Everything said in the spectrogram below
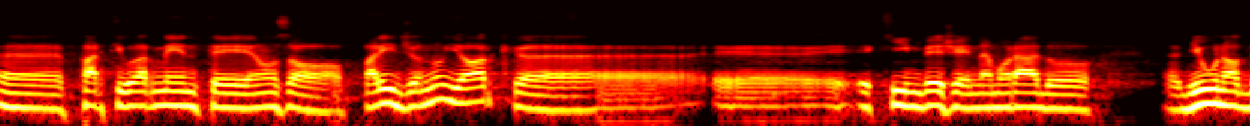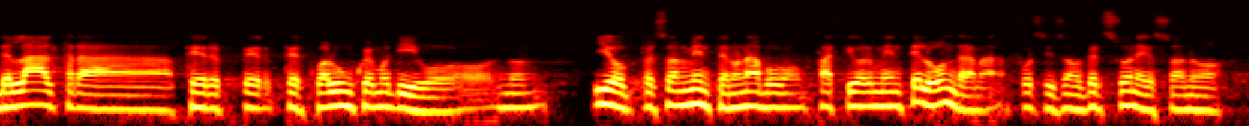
eh, particolarmente, non so, Parigi o New York eh, e, chi invece è innamorato eh, di una o dell'altra per, per, per qualunque motivo. Non, io personalmente non amo particolarmente Londra, ma forse ci sono persone che sono...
